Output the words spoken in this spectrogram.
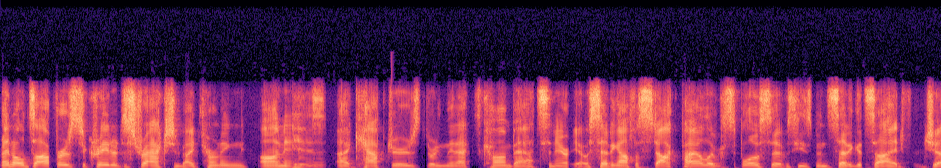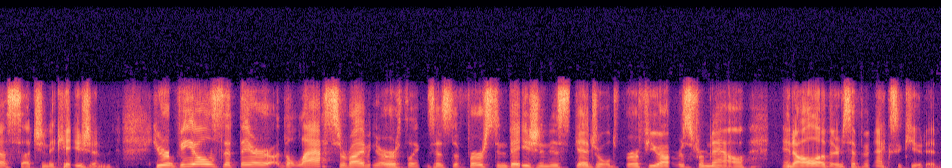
Reynolds offers to create a distraction by turning on his uh, captors during the next combat scenario, setting off a stockpile of explosives he's been setting aside for just such an occasion. He reveals that they are the last surviving Earthlings as the first invasion is scheduled for a few hours from now, and all others have been executed.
